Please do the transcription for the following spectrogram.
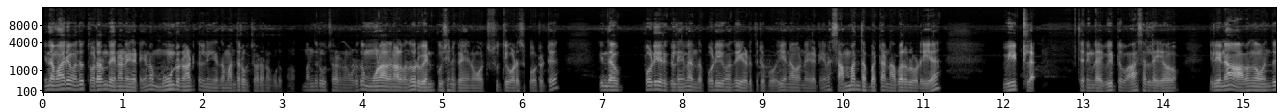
இந்த மாதிரி வந்து தொடர்ந்து என்னென்னு கேட்டிங்கன்னா மூன்று நாட்கள் நீங்கள் இந்த மந்திர உச்சாரணம் கொடுக்கணும். மந்திர உச்சாரணம் கொடுத்து மூணாவது நாள் வந்து ஒரு வெண்பூசணிக்காயை சுற்றி உடச்சி போட்டுட்டு இந்த பொடி இருக்கு இல்லைங்களா அந்த பொடியை வந்து எடுத்துகிட்டு போய் என்ன பண்ணு கேட்டிங்கன்னா சம்மந்தப்பட்ட நபர்களுடைய வீட்டில் சரிங்களா வீட்டு வாசல்லையோ இல்லைன்னா அவங்க வந்து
